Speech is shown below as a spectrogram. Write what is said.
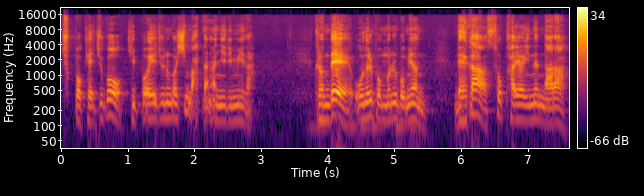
축복해주고 기뻐해주는 것이 마땅한 일입니다. 그런데 오늘 본문을 보면 내가 속하여 있는 나라,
